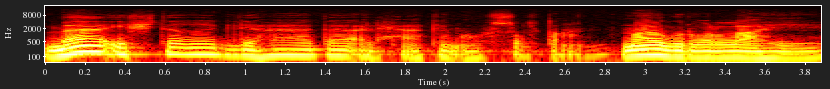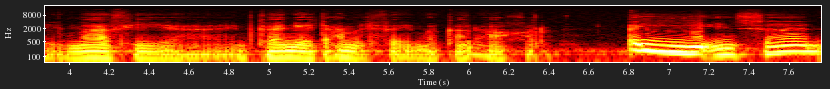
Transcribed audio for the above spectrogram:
ما يشتغل لهذا الحاكم أو السلطان. ما يقول والله ما في إمكانية عمل في مكان آخر. أي إنسان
